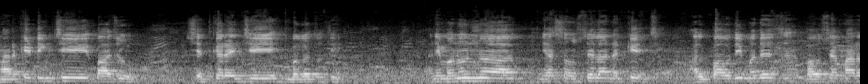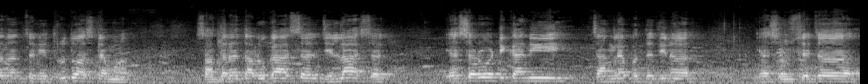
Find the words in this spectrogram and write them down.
मार्केटिंगची बाजू शेतकऱ्यांची बघत होती. आणि म्हणून या संस्थेला नक्कीच अल्पावधीमध्येच भाऊसाहेब महाराजांचं नेतृत्व असल्यामुळं सातारा तालुका असेल जिल्हा असेल या सर्व ठिकाणी चांगल्या पद्धतीनं या संस्थेचं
